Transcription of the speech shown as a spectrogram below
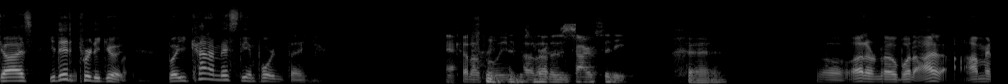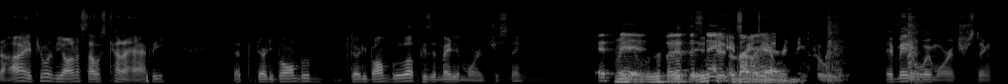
Guys, you did pretty good, but you kind of missed the important thing. Yeah. Cannot believe that. destroyed That an is. entire city. Oh, I don't know, but I, I mean, I, if you want to be honest, I was kind of happy that the dirty bomb blew, dirty bomb blew up because it made it more interesting. It I mean, did, was- but at the it- it same did It made everything cool. It made it way more interesting.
